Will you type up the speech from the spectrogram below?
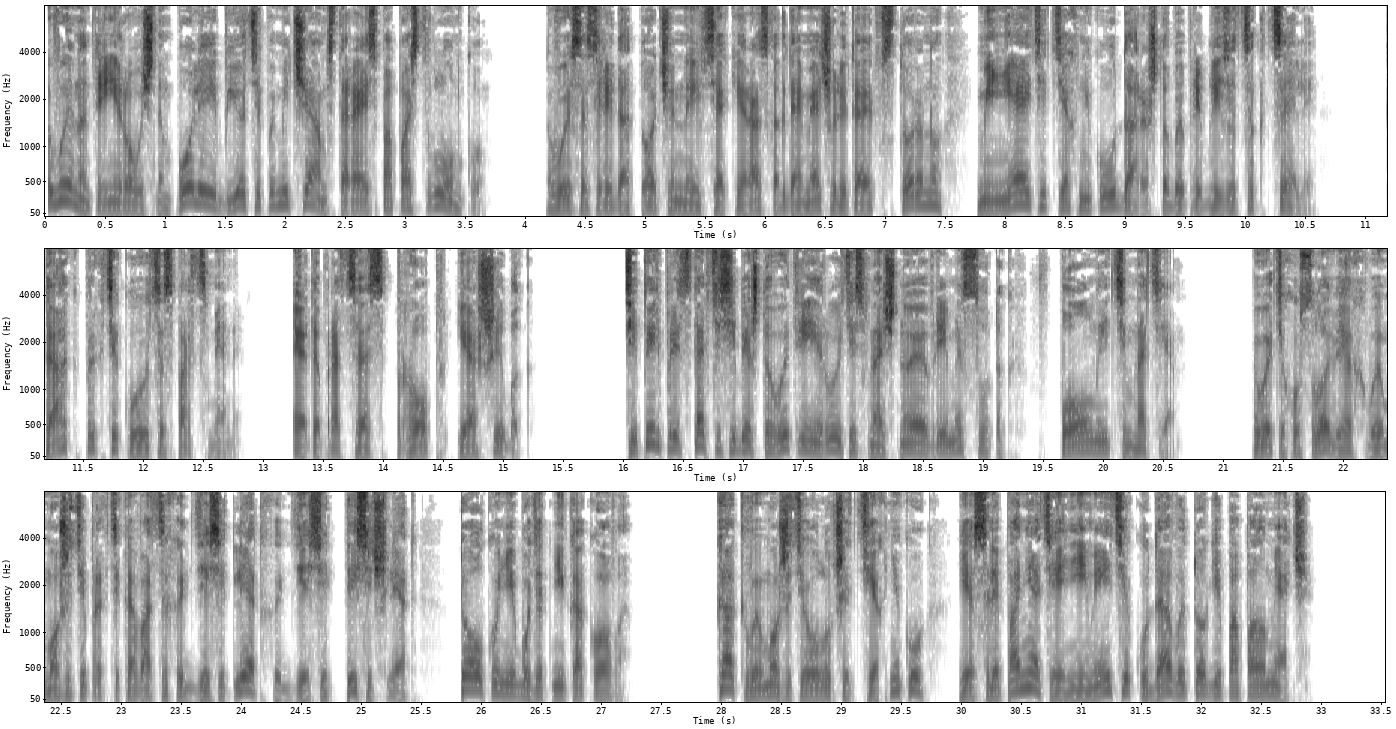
Вы на тренировочном поле и бьете по мячам, стараясь попасть в лунку. Вы сосредоточены и всякий раз, когда мяч улетает в сторону, меняете технику удара, чтобы приблизиться к цели. Так практикуются спортсмены. Это процесс проб и ошибок. Теперь представьте себе, что вы тренируетесь в ночное время суток, полной темноте. В этих условиях вы можете практиковаться хоть 10 лет, хоть 10 тысяч лет, толку не будет никакого. Как вы можете улучшить технику, если понятия не имеете, куда в итоге попал мяч?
